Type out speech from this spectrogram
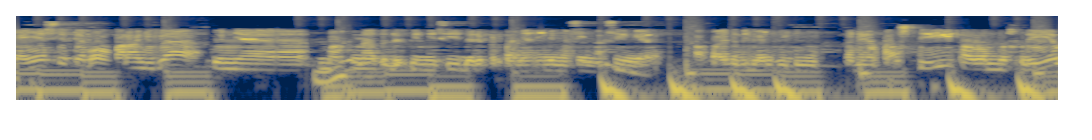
kayaknya sih tiap orang juga punya makna atau definisi dari pertanyaan ini masing-masing ya. Apa itu tujuan hidup? Tapi yang pasti kalau Muslim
